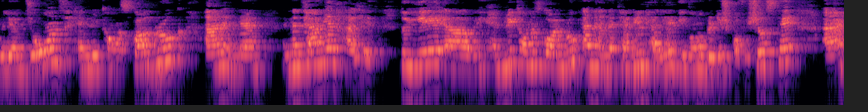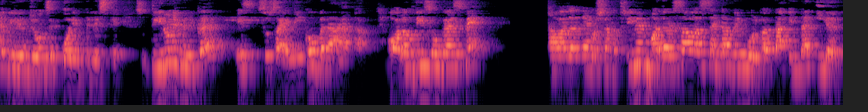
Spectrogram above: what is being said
William Jones Henry Thomas Colebrooke and Nathaniel Halhed तो ये Henry Thomas Colebrooke and Nathaniel Halhed ये दोनों ब्रिटिश ऑफिशियल्स थे एंड विलियम जोन्स एक ओरिएंटलिस्ट थे। So, तीनों ने मिलकर इस सोसाइटी को बनाया था। ऑल ऑफ़ दीज होगा इसमें। अब आ जाते हैं क्वेश्चन नंबर थ्री में मदरसा setup in Kolkata in the year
